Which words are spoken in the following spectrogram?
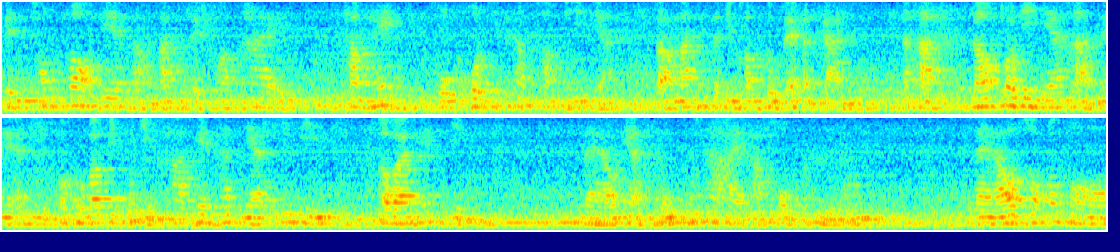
เป็นช่องคลอดที่จะสามารถสำเร็จความใคร่ทำให้บุคคลที่กระทำความผิดเนี่ยสามารถที่จะมีความสุขได้เหมือนกันนะคะแล้วกรณีเนี้ยค่ะในอดีตก็คือว่ามีผู้หญิงข้ามเพศท่านเนี้ยที่มีอวัยวะเพศหญิง แล้วเนี่ยถูกผู้ชายค่ะข่มขืนแล้วเขาก็ฟ้อง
